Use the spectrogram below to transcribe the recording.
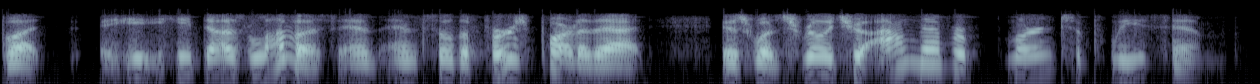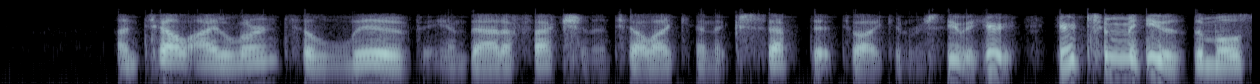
But he, he does love us, and and so the first part of that is what's really true. I'll never learn to please Him until I learn to live in that affection, until I can accept it, until I can receive it. Here, here to me is the most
